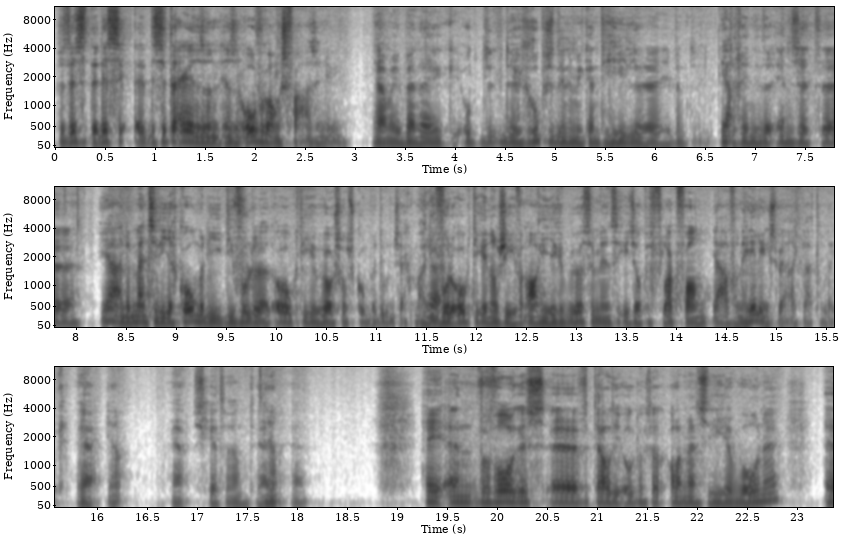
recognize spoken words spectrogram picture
Dus is, het, is, het zit echt in zo'n, in zo'n overgangsfase nu. Ja, maar je bent eigenlijk ook de, de groepsdynamiek aan het healen. Je bent Ja. iedereen die erin zit. eh, Ja, en de mensen die hier komen, die, die voelen dat ook, die workshops komen doen, zeg maar. Ja. Die voelen ook die energie van, oh, hier gebeurt tenminste iets op het vlak van, ja, van helingswerk letterlijk. ja. Ja. ja, schitterend. Ja, Ja. Hey, en vervolgens eh, vertelde je ook nog dat alle mensen die hier wonen, eh,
